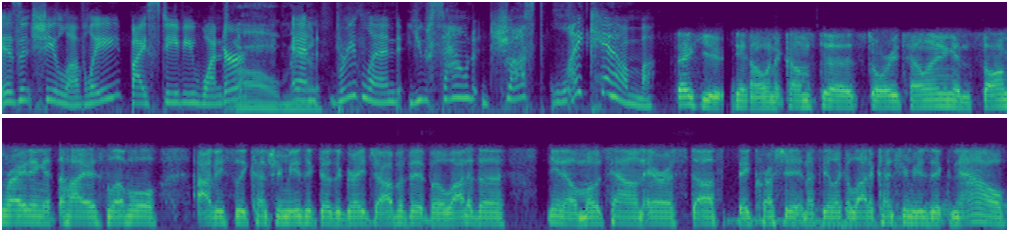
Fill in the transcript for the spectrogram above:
Isn't She Lovely by Stevie Wonder. Oh, man. And Breland, you sound just like him. Thank you. You know, when it comes to storytelling and songwriting at the highest level, obviously country music does a great job of it, but a lot of the, you know, Motown era stuff, they crush it. And I feel like a lot of country music now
